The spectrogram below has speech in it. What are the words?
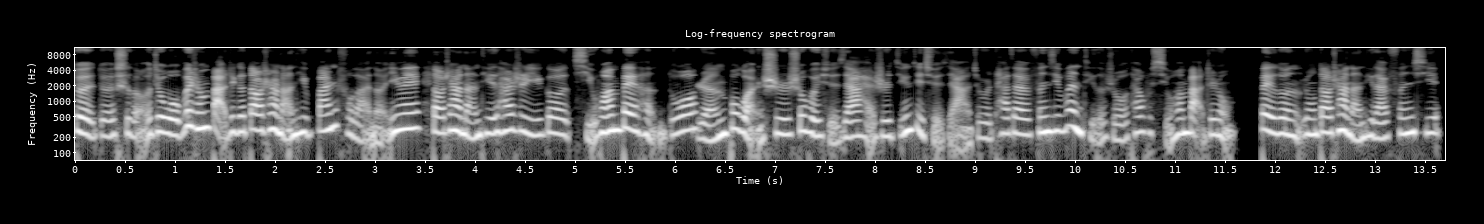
对对，是的。就我为什么把这个倒岔难题搬出来呢？因为倒岔难题它是一个喜欢被很多人，不管是社会学家还是经济学家，就是他在分析问题的时候，他会喜欢把这种。悖论用倒岔难题来分析，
